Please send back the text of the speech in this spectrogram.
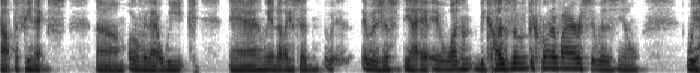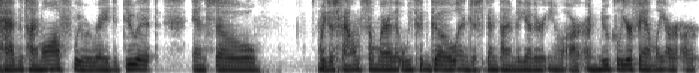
out to Phoenix um, over that week, and we ended up, like I said, it was just yeah, it, it wasn't because of the coronavirus. It was you know we had the time off, we were ready to do it, and so we just found somewhere that we could go and just spend time together. You know, our, our nuclear family, our, our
